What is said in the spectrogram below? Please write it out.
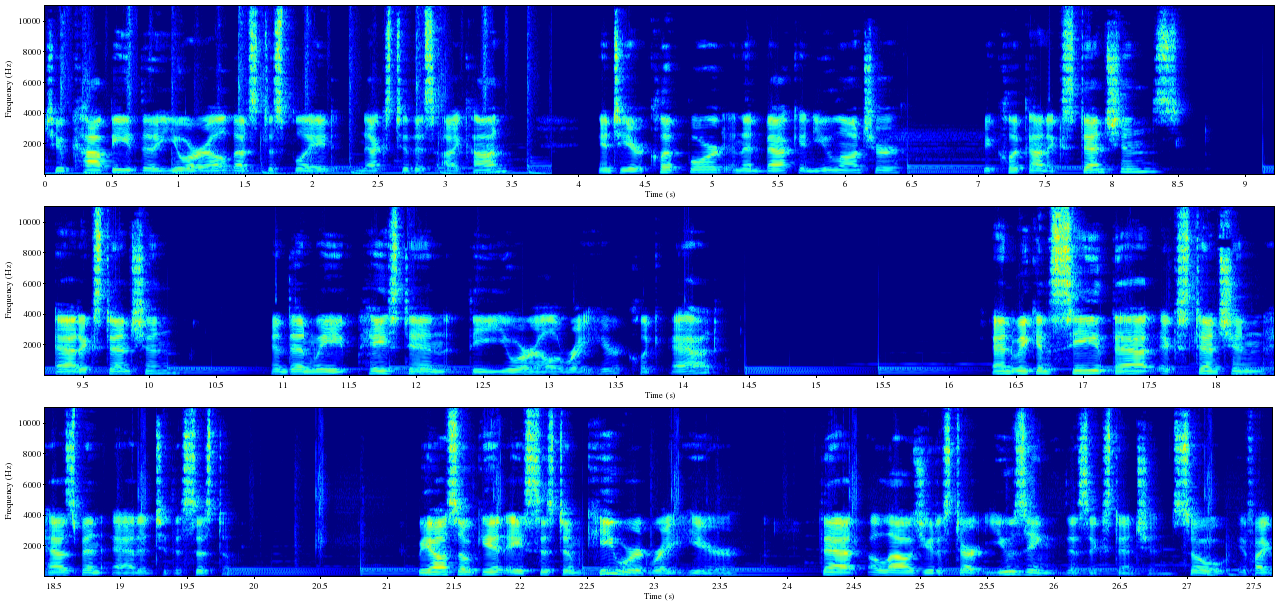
to copy the URL that's displayed next to this icon into your clipboard and then back in uLauncher. We click on extensions, add extension, and then we paste in the URL right here, click add. And we can see that extension has been added to the system. We also get a system keyword right here that allows you to start using this extension. So if I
